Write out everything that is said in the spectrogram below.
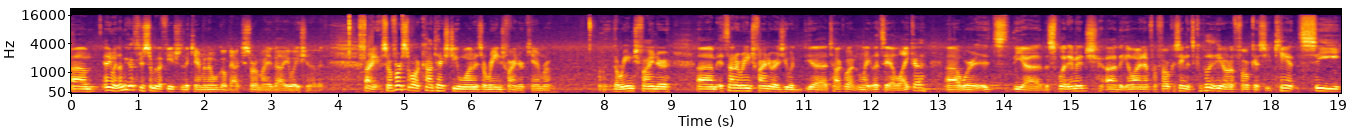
Um, anyway, let me go through some of the features of the camera, and then we'll go back to sort of my evaluation of it. All right, so first of all, Contax G1 is a rangefinder camera. The rangefinder, um, it's not a rangefinder as you would uh, talk about in like, let's say a Leica, uh, where it's the, uh, the split image uh, that you line up for focusing. It's completely out of focus. You can't see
